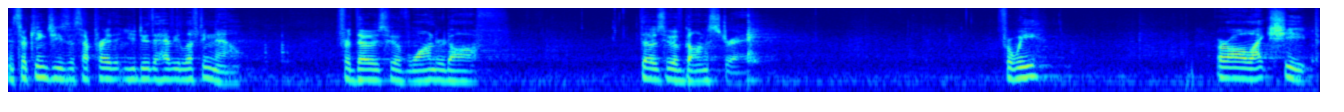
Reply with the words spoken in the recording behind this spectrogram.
And so, King Jesus, I pray that you do the heavy lifting now for those who have wandered off, those who have gone astray. For we are all like sheep,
